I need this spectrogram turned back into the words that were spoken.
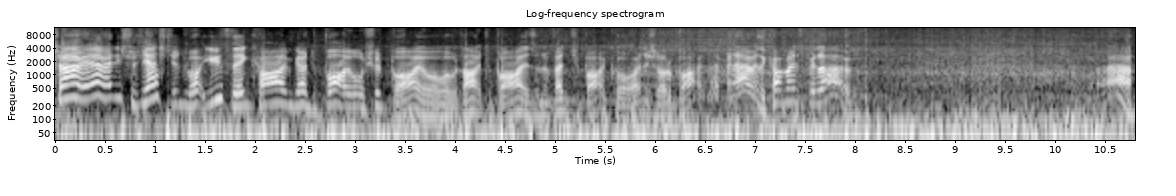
so yeah, any suggestions what you think I'm going to buy or should buy or would like to buy as an adventure bike or any sort of bike, let me know in the comments below. Ah,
